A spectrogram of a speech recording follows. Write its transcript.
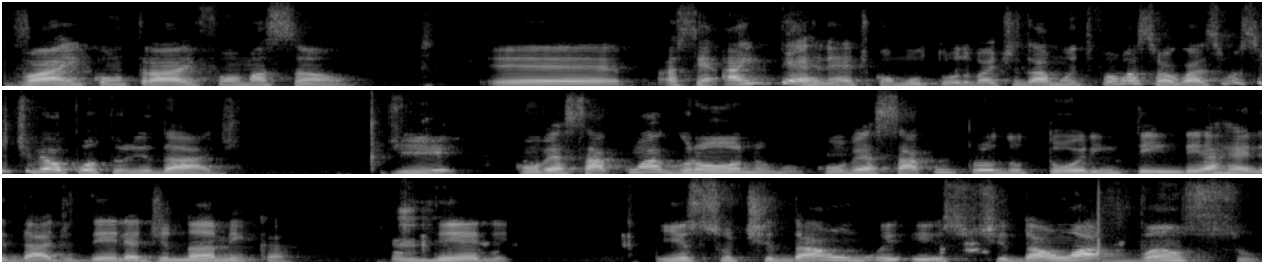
vai encontrar informação. É, assim, a internet como um todo vai te dar muita informação. Agora, se você tiver a oportunidade de conversar com o agrônomo, conversar com o produtor, entender a realidade dele, a dinâmica uhum. dele, isso te dá um, isso te dá um avanço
